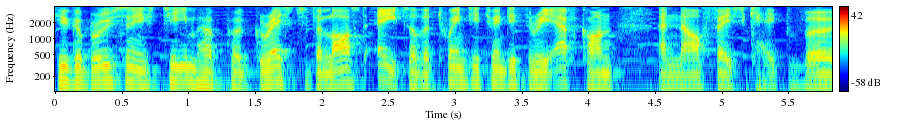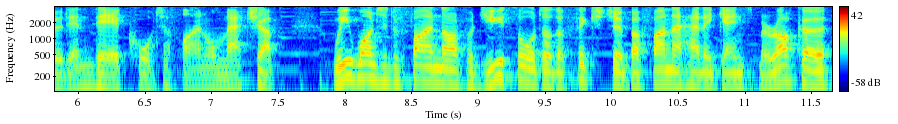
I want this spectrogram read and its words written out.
Hugo Broos and his team have progressed to the last eight of the 2023 AFCON and now face Cape Verde in their quarter-final matchup. We wanted to find out what you thought of the fixture Bafana had against Morocco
